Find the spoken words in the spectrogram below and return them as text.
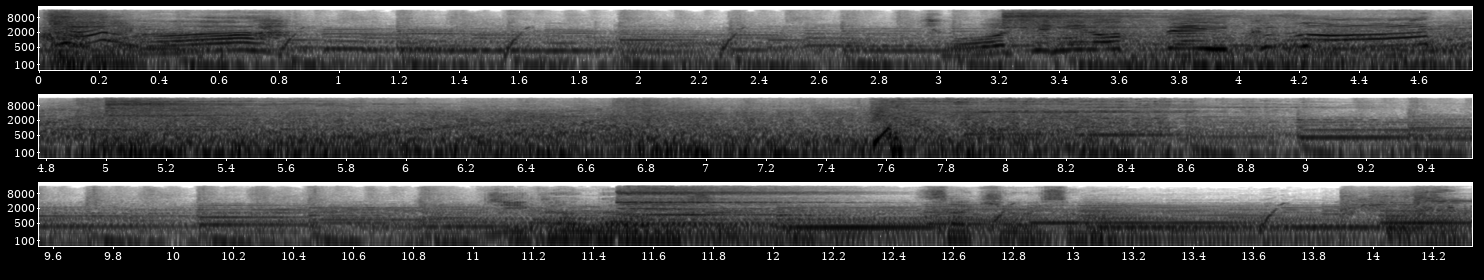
ああ。調子に乗っていくぞ。時間が惜しい先を急ごう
